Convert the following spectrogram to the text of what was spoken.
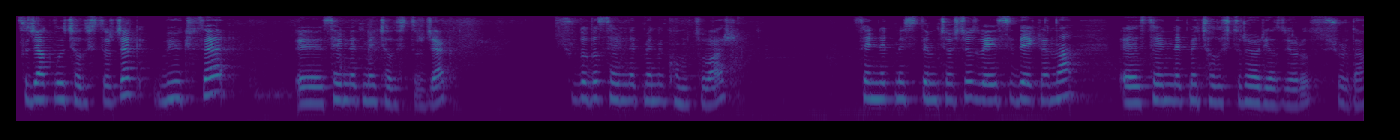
sıcaklığı çalıştıracak, büyükse e, serinletmeyi çalıştıracak. Şurada da serinletmenin komutu var. Serinletme sistemi çalıştırıyoruz ve LCD ekrana e, serinletme çalıştırıyor yazıyoruz şurada.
